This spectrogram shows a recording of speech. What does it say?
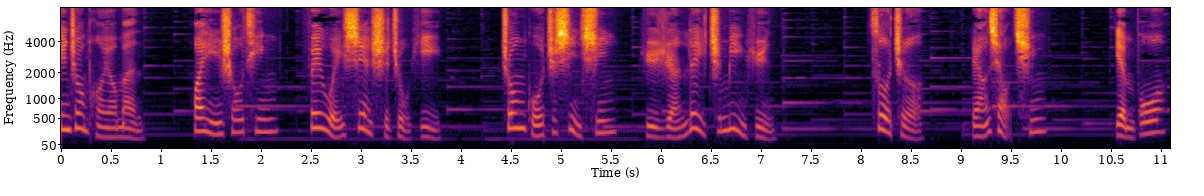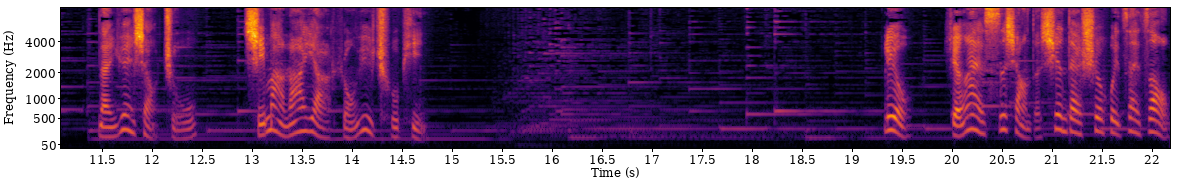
听众朋友们，欢迎收听《非为现实主义：中国之信心与人类之命运》，作者梁小青，演播南苑小竹，喜马拉雅荣誉出品。六、仁爱思想的现代社会再造。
